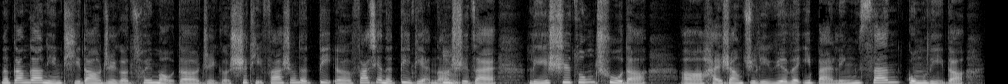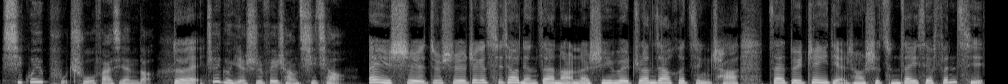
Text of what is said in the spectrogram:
那刚刚您提到这个崔某的这个尸体发生的地呃发现的地点呢，嗯。是在离失踪处的呃海上距离约为一百零三公里的西归浦处发现的，对，这个也是非常蹊跷。哎，是，就是这个蹊跷点在哪儿呢？是因为专家和警察在对这一点上是存在一些分歧。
